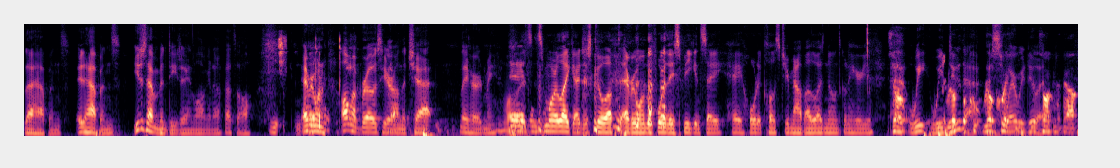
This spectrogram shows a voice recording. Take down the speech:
That happens. It happens. You just haven't been DJing long enough. That's all. Everyone, all my bros here on the chat, they heard me. Well, it's, it's more like I just go up to everyone before they speak and say, "Hey, hold it close to your mouth, otherwise no one's going to hear you." So we we real, do that. Real I quick, swear we do you're it. talking about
